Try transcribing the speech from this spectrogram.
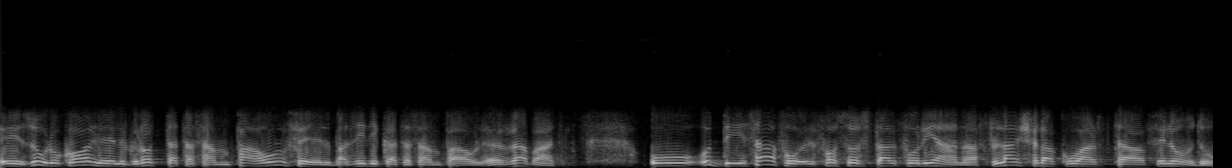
Iżur ukoll il-Grotta ta' San Pawl fil-Bażilika ta' San Pawl ir-Rabat u quddiesa fuq il-Fosos tal-Furjana fl-għaxra kwart ta' filgħodu.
